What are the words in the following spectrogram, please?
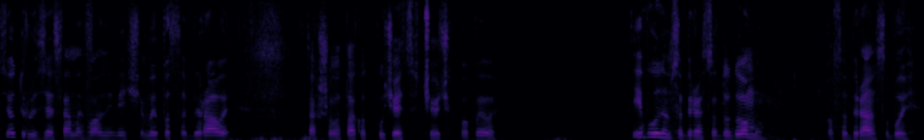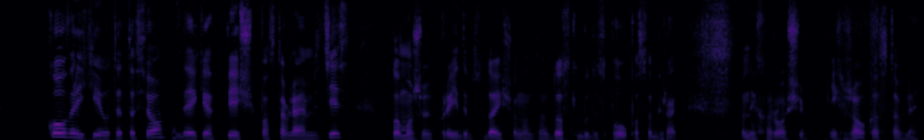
Все, друзья, самые главные вещи мы пособирали. Так что вот так вот получается чаечек попили. И будем собираться додому. Пособираем с собой коврики, вот это все. Деякі вещи поставляємо здесь. Потім може приїдемо сюди ще на на доски буде з полу пособирати. Вони хороші. Їх жалко оставлять.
